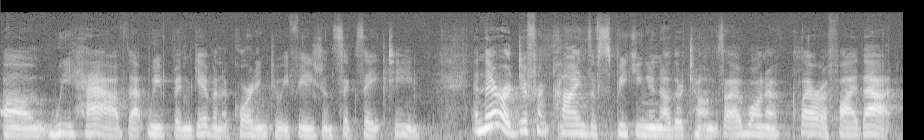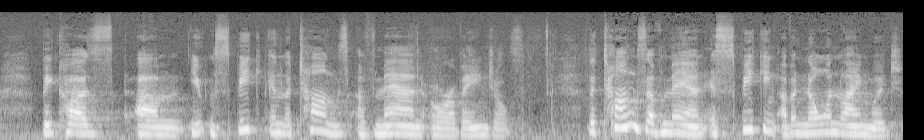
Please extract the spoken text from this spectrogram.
um, we have that we've been given according to Ephesians 6:18. And there are different kinds of speaking in other tongues. I want to clarify that because um, you can speak in the tongues of man or of angels. The tongues of men is speaking of a known language,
